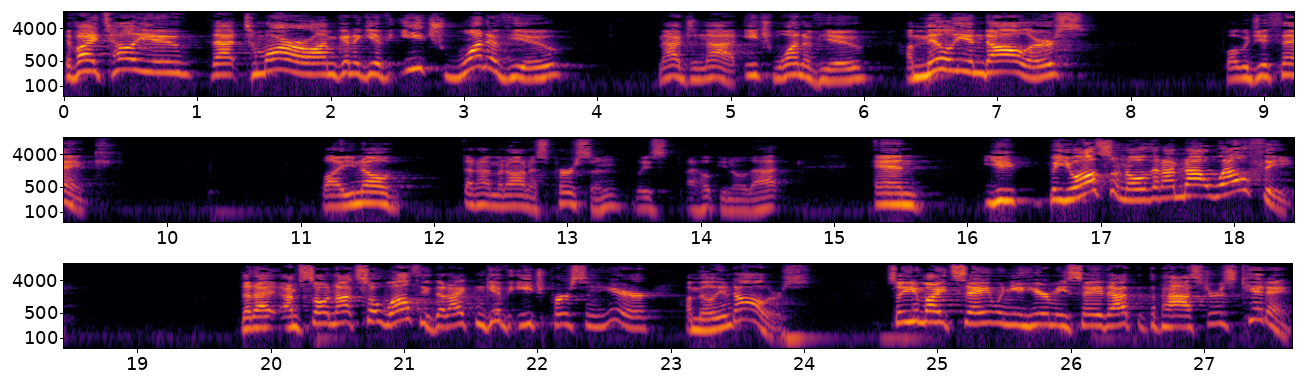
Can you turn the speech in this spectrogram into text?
If I tell you that tomorrow I'm going to give each one of you, imagine that, each one of you, a million dollars, what would you think? Well, you know that I'm an honest person. At least I hope you know that. And you, but you also know that I'm not wealthy. That I, I'm so not so wealthy that I can give each person here a million dollars. So you might say when you hear me say that, that the pastor is kidding.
